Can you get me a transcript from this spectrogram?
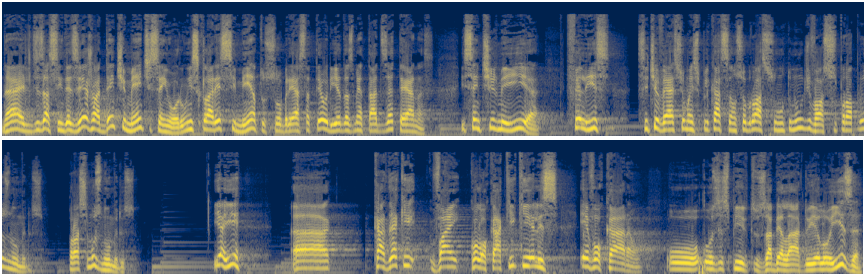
né, ele diz assim: Desejo ardentemente, Senhor, um esclarecimento sobre essa teoria das metades eternas e sentir-me-ia feliz se tivesse uma explicação sobre o assunto num de vossos próprios números, próximos números. E aí, uh, Kardec vai colocar aqui que eles evocaram o, os espíritos Abelardo e Heloísa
